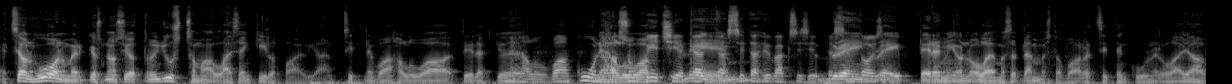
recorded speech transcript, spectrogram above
Että se on huono merkki, jos ne on sijoittanut just samanlaiseen kilpailijaan. Sitten ne vaan haluaa, tiedätkö... Ne haluaa vaan kuunnella ne haluaa, sun pitchiä ja niin, käyttää sitä hyväksi sitten brain sen toisen. rape-termi on olemassa tämmöistä vaan, että sitten kuunnellaan ja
